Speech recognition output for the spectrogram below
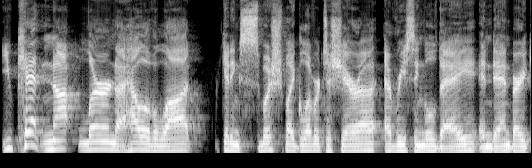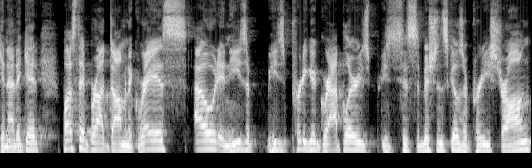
you can't not learn a hell of a lot getting smushed by Glover Teixeira every single day in Danbury, Connecticut. Plus, they brought Dominick Reyes out, and he's a he's a pretty good grappler. He's, he's, his submission skills are pretty strong,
